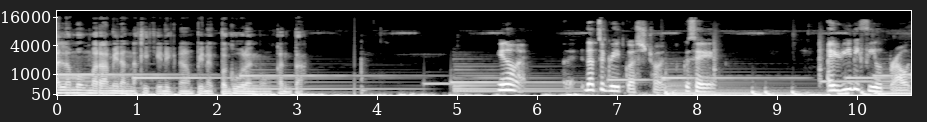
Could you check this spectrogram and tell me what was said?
alam mong marami nang nakikinig ng pinagpaguran mong kanta? You know, that's a great question. Kasi I really feel proud.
